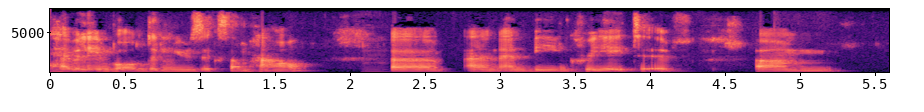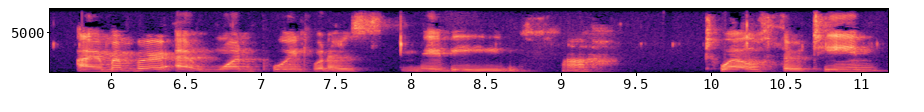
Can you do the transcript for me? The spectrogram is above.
heavily involved in music somehow mm. uh, and and being creative. Um, I remember at one point when I was maybe uh, 12, 13,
